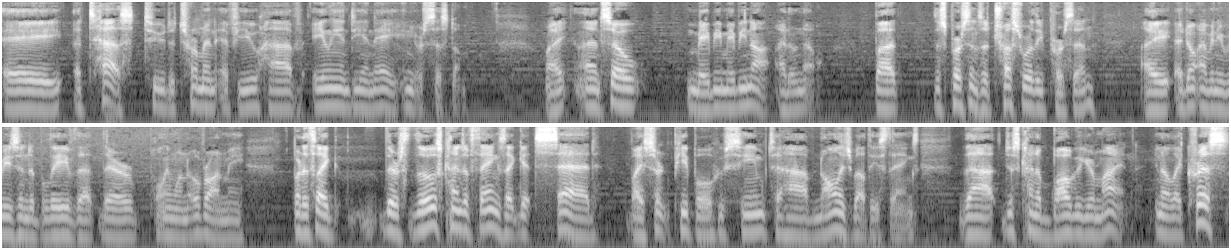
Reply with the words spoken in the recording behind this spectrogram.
a, a test to determine if you have alien DNA in your system, right? And so maybe, maybe not. I don't know. But this person's a trustworthy person. I, I don't have any reason to believe that they're pulling one over on me. But it's like there's those kinds of things that get said by certain people who seem to have knowledge about these things that just kind of boggle your mind. You know, like Chris,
